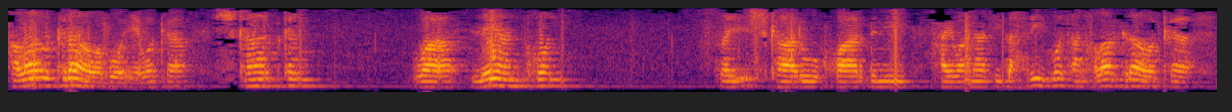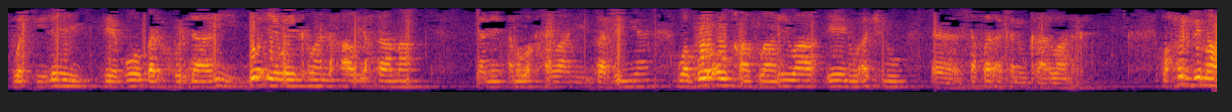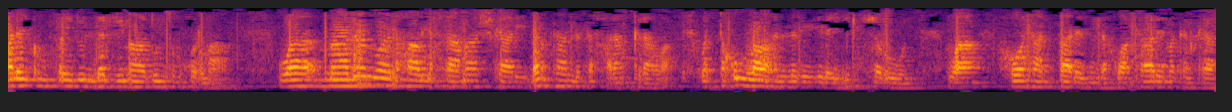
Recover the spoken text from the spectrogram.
حەڵاڵ کراوە بۆ ئێوە کە شکار بکەن و لێیان بخۆن شکار و خواردنی حیواناتی بەحری بۆتان حەڵال کراوە کە وەسیلەی بێ بۆ بەرخورداری بۆ ئێوەیەکەوان لە حاڵی ئەحرامە یانی ئەمە وەک حەیوانی بەرهی نیە و بۆ ئەو قافڵانەی وا ئێن و ئەچن و سەفەر ئەکەن و کاروانە وحرم عليكم صيد البر ما دمتم حرما و مادام وا لە حاڵی حراما شکاری بەرتان لەسەر حرام کراوە واتقوا الله الذي إليه تحشرون و خۆتان پارێزن لە خوا کارێ مەکەن کە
